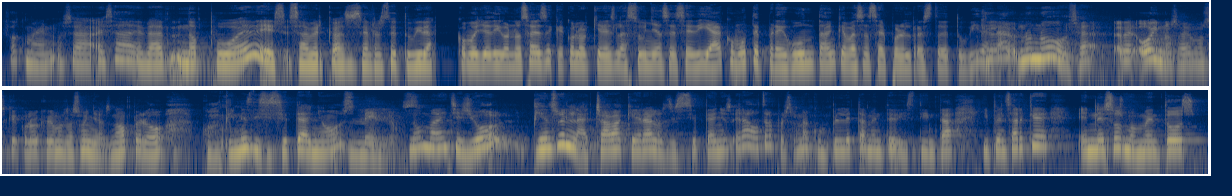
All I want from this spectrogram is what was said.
fuck man, o sea, a esa edad no puedes saber qué vas a hacer el resto de tu vida. Como yo digo, no sabes de qué color quieres las uñas ese día, ¿cómo te preguntan qué vas a hacer por el resto de tu vida? Claro, no, no, o sea, a ver, hoy no sabemos qué color queremos las uñas, ¿no? Pero cuando tienes 17 años... Menos. No manches, yo pienso en la chava que era a los 17 años, era otra persona completamente distinta y pensar que en esos momentos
